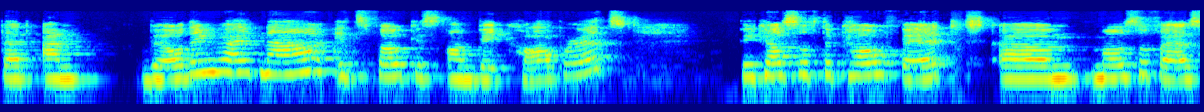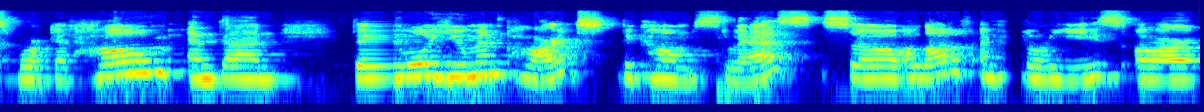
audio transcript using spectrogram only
that I'm building right now, it's focused on big corporates. Because of the COVID, um, most of us work at home and then the whole human part becomes less. So a lot of employees are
